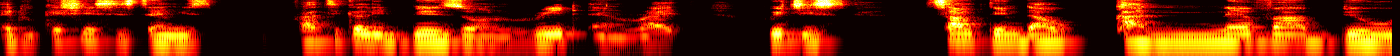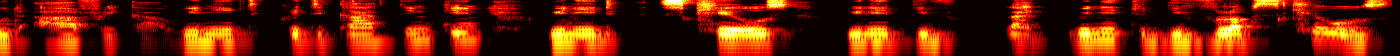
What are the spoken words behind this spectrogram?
education system is practically based on read and write, which is something that can never build Africa. We need critical thinking, we need skills, we need like we need to develop skills.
